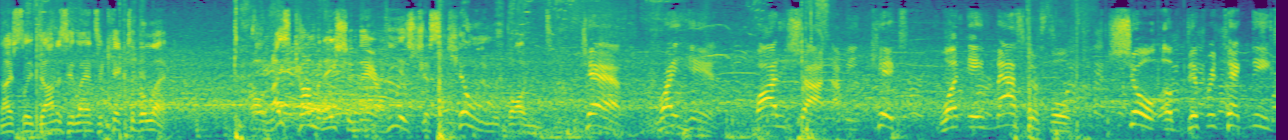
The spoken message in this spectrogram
Nicely done as he lands a kick to the leg. Oh, nice combination there. He is just killing him with volume. Jab, right hand, body shot, I mean kicks. What a masterful show of different techniques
